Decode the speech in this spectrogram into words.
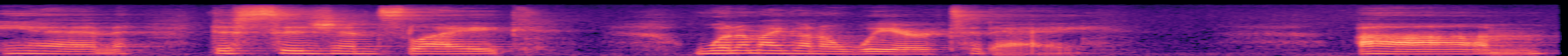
in decisions like what am I going to wear today? Um,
